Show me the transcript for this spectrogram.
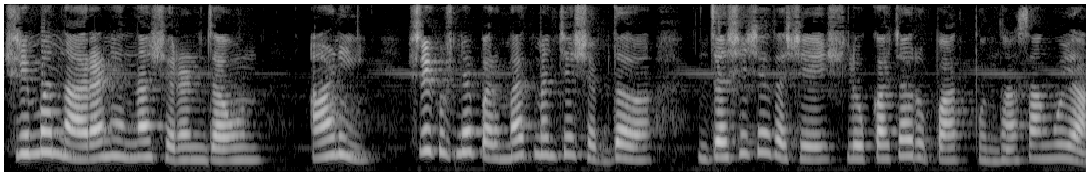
श्रीमद नारायण यांना शरण जाऊन आणि श्रीकृष्ण परमात्म्यांचे शब्द जसेचे तसे श्लोकाच्या रूपात पुन्हा सांगूया.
